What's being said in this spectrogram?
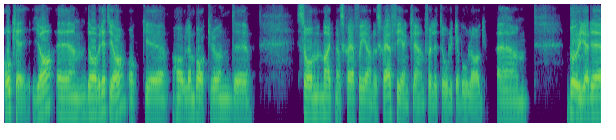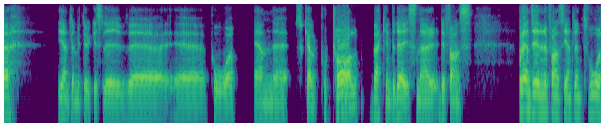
Okej, okay, ja, eh, David heter jag och eh, har väl en bakgrund eh, som marknadschef och e-handelschef egentligen för lite olika bolag. Ehm, började egentligen mitt yrkesliv eh, eh, på en eh, så kallad portal back in the days när det fanns på den tiden det fanns egentligen två,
